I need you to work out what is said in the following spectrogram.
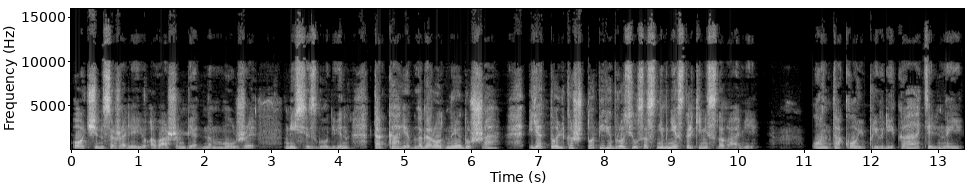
«Очень сожалею о вашем бедном муже, миссис Гудвин. Такая благородная душа! Я только что перебросился с ним несколькими словами». «Он такой привлекательный»,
